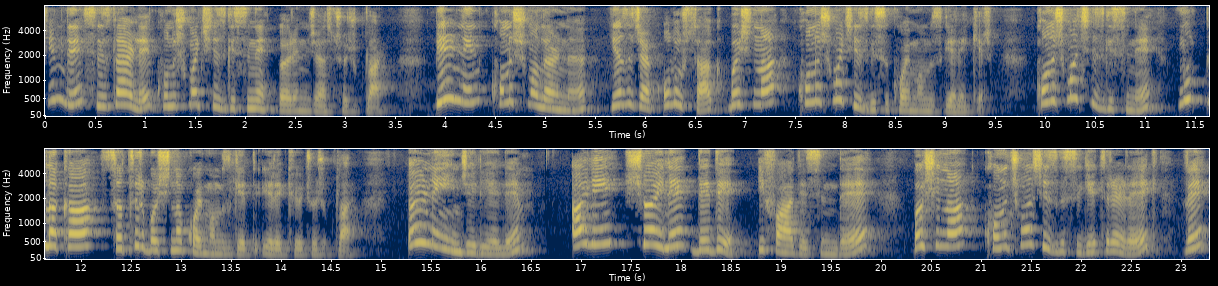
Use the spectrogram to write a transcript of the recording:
Şimdi sizlerle konuşma çizgisini öğreneceğiz çocuklar. Birinin konuşmalarını yazacak olursak başına konuşma çizgisi koymamız gerekir. Konuşma çizgisini mutlaka satır başına koymamız gerekiyor çocuklar. Örneği inceleyelim. Ali şöyle dedi ifadesinde başına konuşma çizgisi getirerek ve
